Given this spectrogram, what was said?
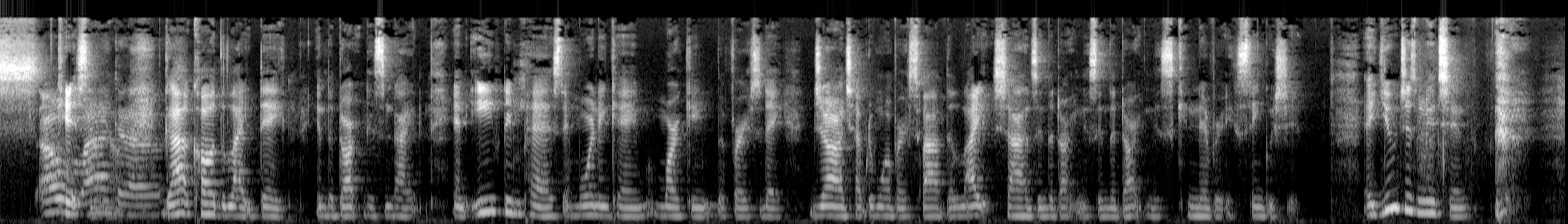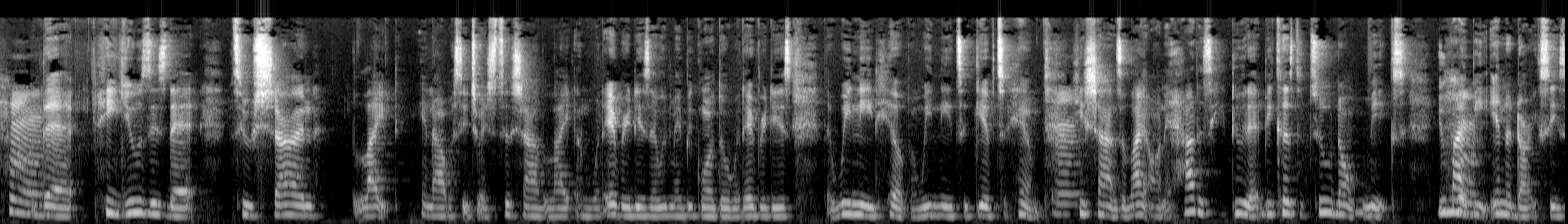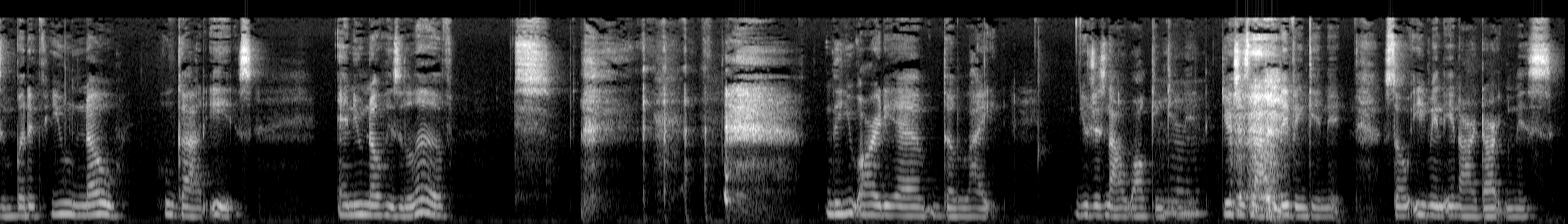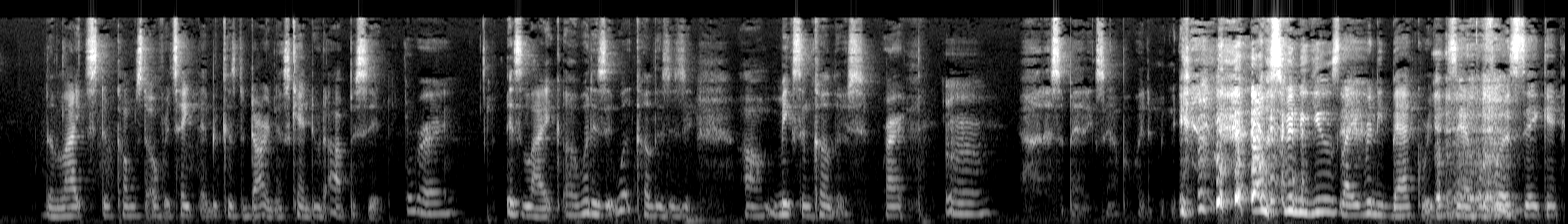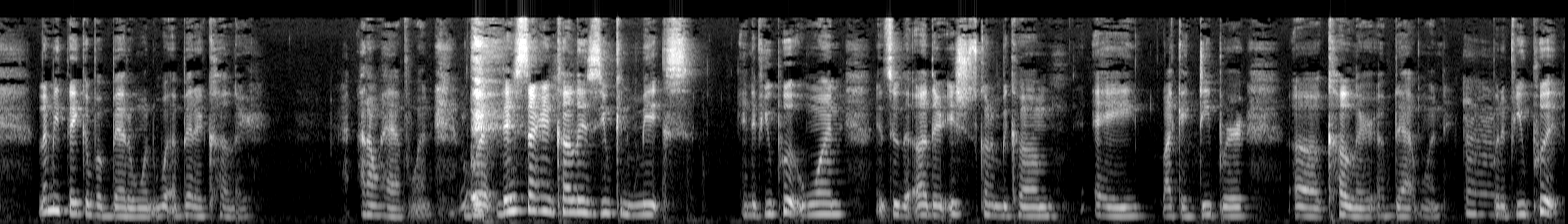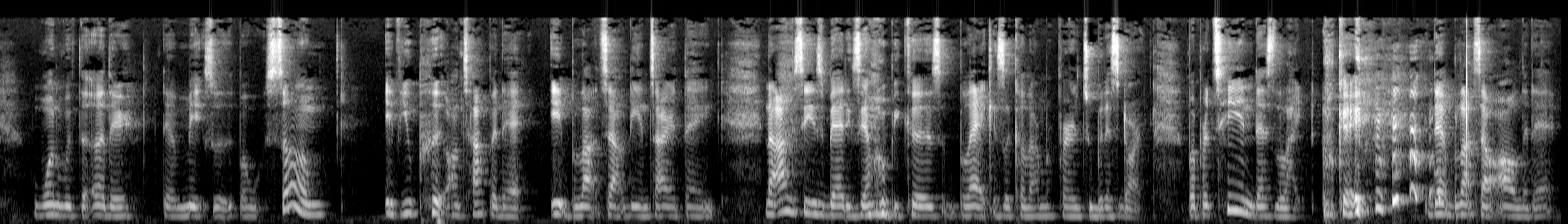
Oh Catch my god. God called the light day and the darkness night. And evening passed and morning came, marking the first day. John chapter 1, verse 5 The light shines in the darkness, and the darkness can never extinguish it. And you just mentioned hmm. that he uses that to shine light in our situation, to shine light on whatever it is that we may be going through, whatever it is that we need help and we need to give to him. Hmm. He shines a light on it. How does he do that? Because the two don't mix. You might hmm. be in a dark season, but if you know who God is and you know his love, then you already have the light. You're just not walking in it. You're just not living in it. So even in our darkness, the light still comes to overtake that because the darkness can't do the opposite. Right. It's like uh, what is it? What colors is it? Um, mixing colors, right? Mm. Ah, that's a bad example. Wait a minute. I was gonna use like really backward example for a second. Let me think of a better one. What a better color? I don't have one, but there's certain colors you can mix, and if you put one into the other, it's just gonna become a like a deeper uh color of that one. But if you put one with the other, they'll mix with. But some, if you put on top of that, it blots out the entire thing. Now, obviously, it's a bad example because black is a color I'm referring to, but it's dark. But pretend that's light, okay? that blots out all of that.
